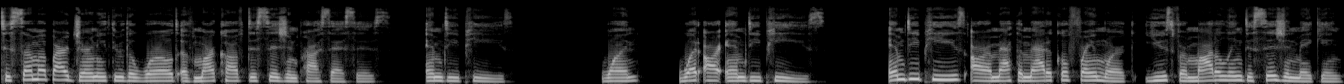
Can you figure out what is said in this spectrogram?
To sum up our journey through the world of Markov decision processes, MDPs. 1. What are MDPs? MDPs are a mathematical framework used for modeling decision making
